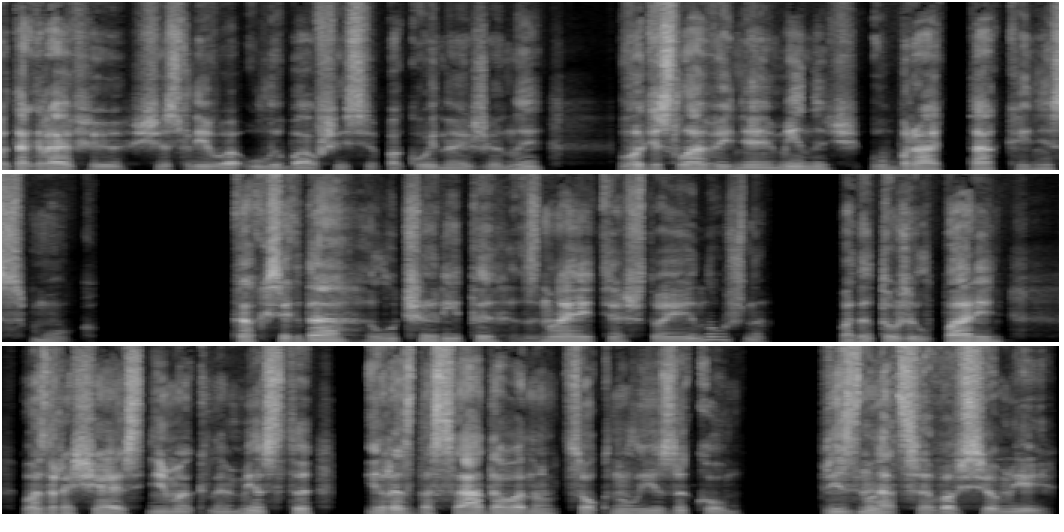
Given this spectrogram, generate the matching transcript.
фотографию счастливо улыбавшейся покойной жены, Владислав Вениаминович убрать так и не смог. «Как всегда, лучше Риты знаете, что ей нужно», — подытожил парень, возвращая снимок на место и раздосадованно цокнул языком. Признаться во всем ей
